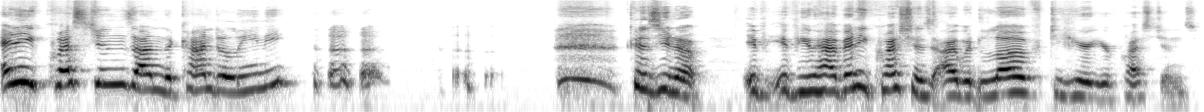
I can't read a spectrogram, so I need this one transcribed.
Any questions on the Kundalini? Because, you know, if, if you have any questions, I would love to hear your questions.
